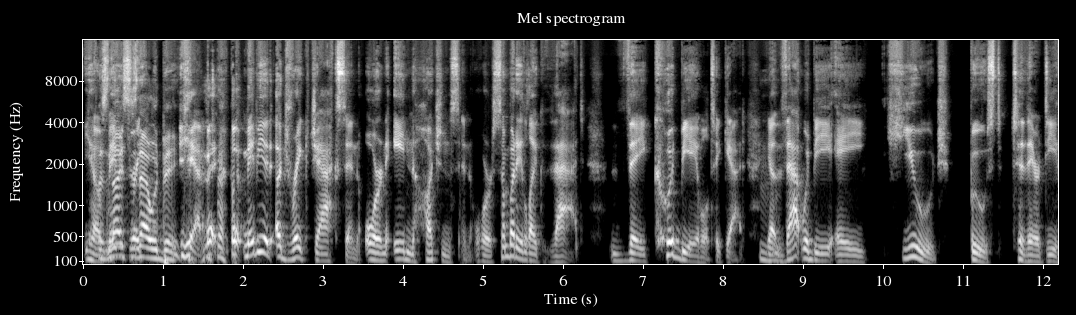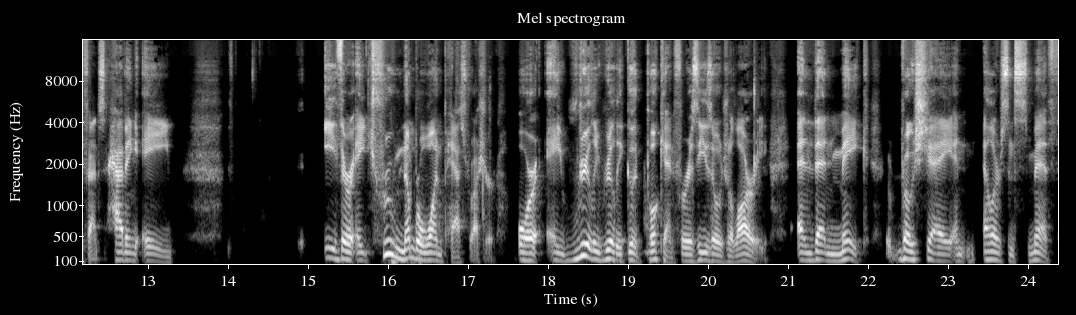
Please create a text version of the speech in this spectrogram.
you know, as nice Drake, as that would be. yeah, but maybe a, a, Drake Jackson or an Aidan Hutchinson or somebody like that, they could be able to get. Mm-hmm. Yeah, that would be a huge boost to their defense. Having a either a true number one pass rusher or a really, really good bookend for Azeez Ojulari, and then make Roche and Ellerson Smith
